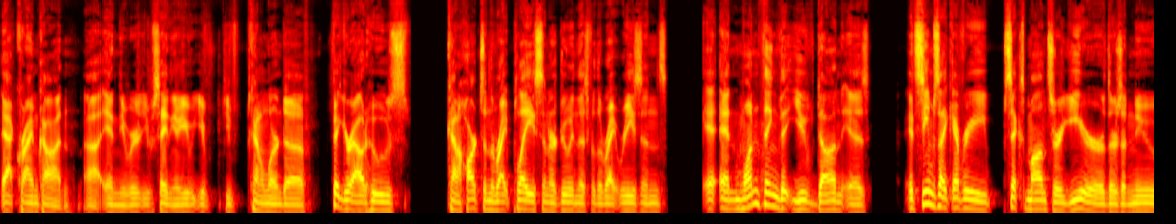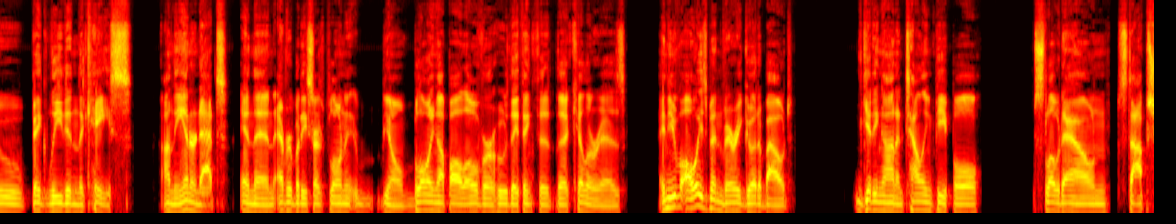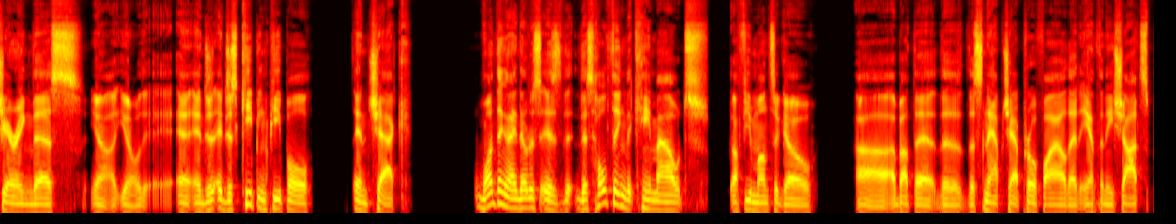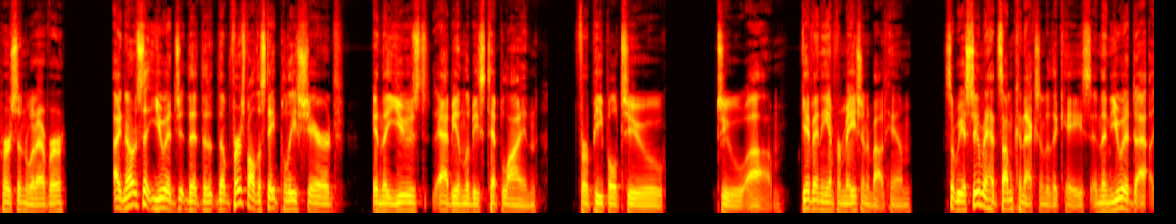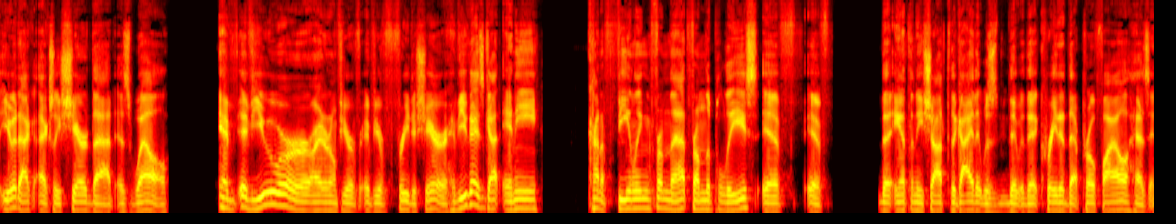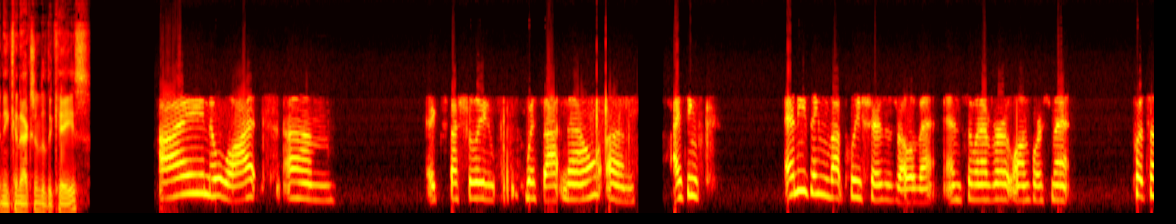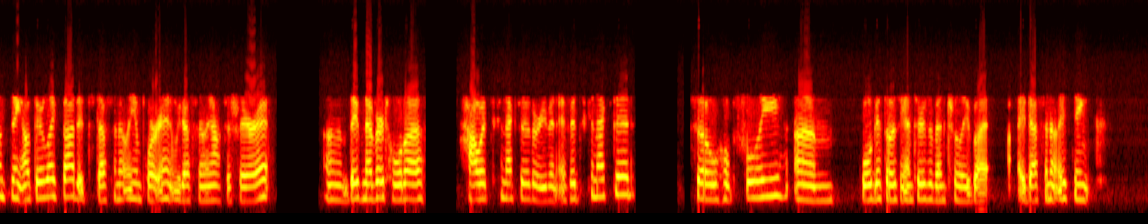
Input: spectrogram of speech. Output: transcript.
at CrimeCon, uh, and you were you were saying you know, you, you've you've kind of learned to figure out who's kind of hearts in the right place and are doing this for the right reasons. And one thing that you've done is it seems like every six months or year there's a new big lead in the case on the internet, and then everybody starts blowing you know blowing up all over who they think the the killer is. And you've always been very good about getting on and telling people slow down, stop sharing this, you know, you know, and, and, just, and just, keeping people in check. One thing I noticed is that this whole thing that came out a few months ago uh, about the, the the Snapchat profile that Anthony Shots person, whatever. I noticed that you had that the, the first of all the state police shared and they used Abby and Libby's tip line for people to to um, give any information about him. So we assume it had some connection to the case, and then you had uh, you had actually shared that as well. If if you were, I don't know if you're if you're free to share, have you guys got any kind of feeling from that from the police? If if the Anthony shot the guy that was that, that created that profile has any connection to the case? I know a lot, um, especially with that now. Um, I think anything that police shares is relevant, and so whenever law enforcement puts something out there like that, it's definitely important. We definitely have to share it. Um, they've never told us how it's connected or even if it's connected, so hopefully um, we'll get those answers eventually. But I definitely think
